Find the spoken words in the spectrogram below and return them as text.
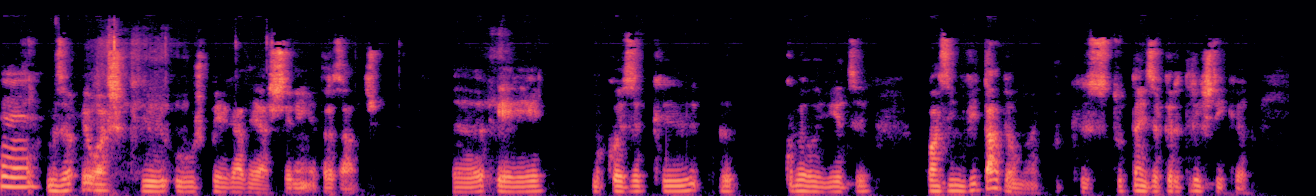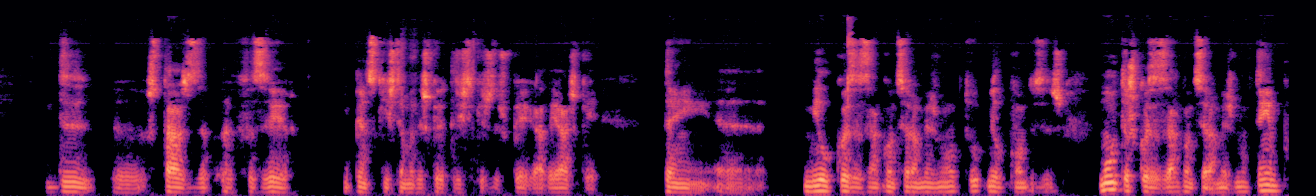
Uh... Mas eu, eu, acho que os PHDAs serem atrasados uh, é uma coisa que, uh, como eu ia dizer, quase inevitável, não é? Porque se tu tens a característica de uh, estares a, a, fazer, e penso que isto é uma das características dos PHDAs, que é, tem uh, mil coisas a acontecer ao mesmo tempo, mil coisas, muitas coisas a acontecer ao mesmo tempo,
